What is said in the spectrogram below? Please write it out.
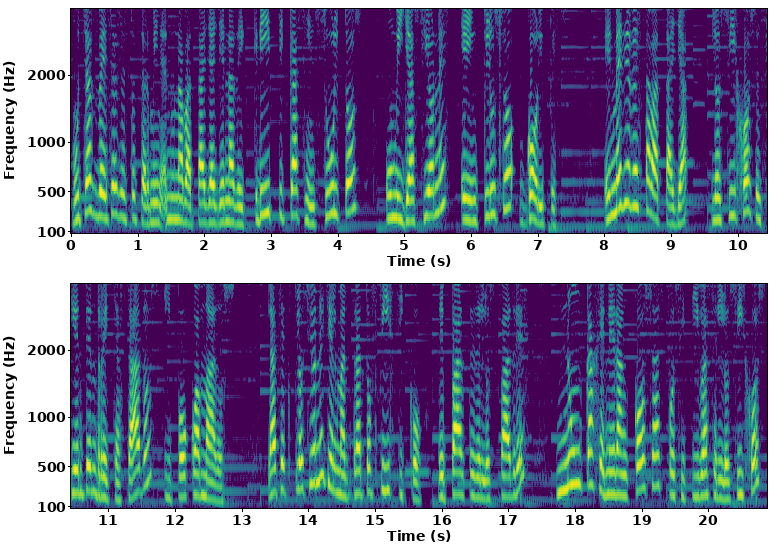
Muchas veces esto termina en una batalla llena de críticas, insultos, humillaciones e incluso golpes. En medio de esta batalla, los hijos se sienten rechazados y poco amados. Las explosiones y el maltrato físico de parte de los padres nunca generan cosas positivas en los hijos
